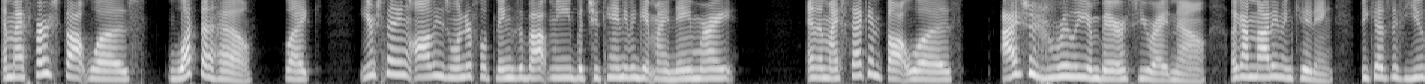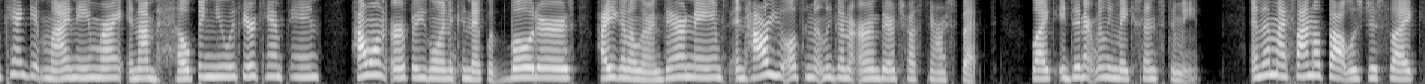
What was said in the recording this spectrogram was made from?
And my first thought was, what the hell? Like, you're saying all these wonderful things about me, but you can't even get my name right. And then my second thought was, I should really embarrass you right now. Like, I'm not even kidding. Because if you can't get my name right and I'm helping you with your campaign, how on earth are you going to connect with voters? How are you going to learn their names? And how are you ultimately going to earn their trust and respect? Like, it didn't really make sense to me. And then my final thought was just like,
